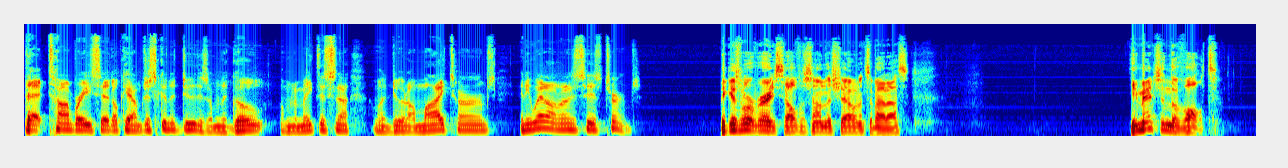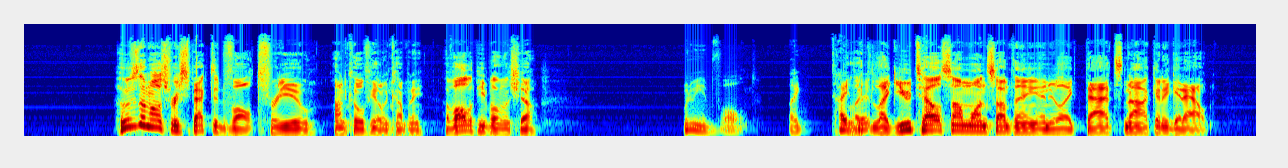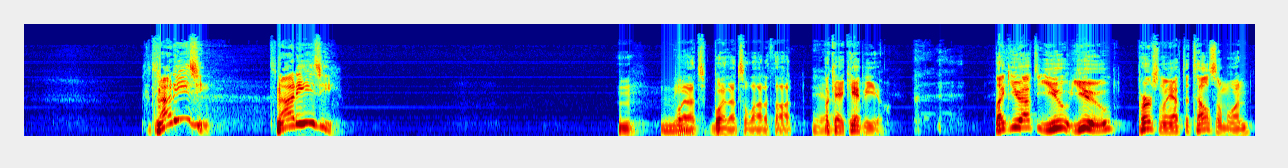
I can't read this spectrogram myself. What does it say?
that Tom Brady said, "Okay, I'm just going to do this. I'm going to go. I'm going to make this now. I'm going to do it on my terms." And he went on his, his terms. Because we're very selfish on the show and it's about us. You mentioned the vault. Who's the most respected vault for you on Cofield and Company of all the people on the show? What do you mean vault? Like tight Like, like you tell someone something and you're like, that's not going to get out. It's not easy. It's not easy. Hmm. Boy, that's boy, that's a lot of thought. Yeah. Okay, it can't be you. like you have to, you you personally have to tell someone.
